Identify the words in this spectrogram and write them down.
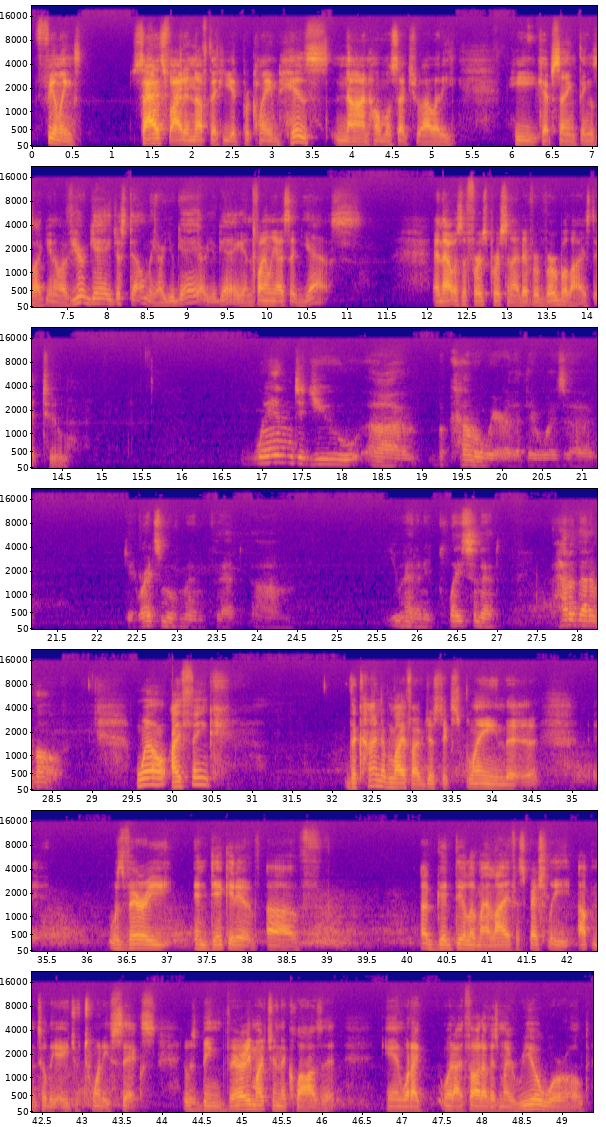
feeling satisfied enough that he had proclaimed his non homosexuality, he kept saying things like, you know, if you're gay, just tell me, are you gay? Are you gay? And finally I said, yes. And that was the first person I'd ever verbalized it to. When did you uh, become aware that there was a gay rights movement, that um, you had any place in it? How did that evolve? Well, I think the kind of life I've just explained uh, was very indicative of a good deal of my life, especially up until the age of 26. It was being very much in the closet and what I what I thought of as my real world,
